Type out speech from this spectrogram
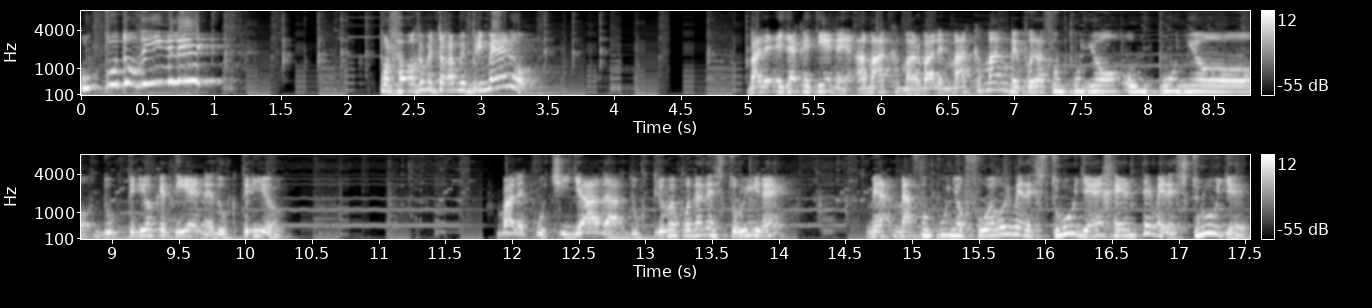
¡Un puto Diglett! Por favor, que me toca a mí primero. Vale, ella que tiene, a Magmar, vale, Magmar me puede hacer un puño, un puño Ductrio que tiene, Ductrio. Vale, cuchillada. Ductrio me puede destruir, ¿eh? Me, hace un puño fuego y me destruye, ¿eh, gente? Me destruye.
